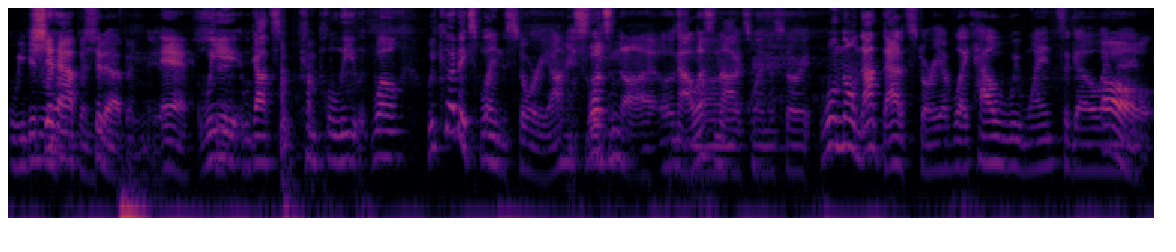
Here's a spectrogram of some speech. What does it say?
We didn't. Shit happened. Shit happened. eh, we Shit. we got some completely. Well, we could explain the story, honestly. Let's not. Let's no, let's not explain the story. Well, no, not that story of like how we went to go. And then, Oh,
